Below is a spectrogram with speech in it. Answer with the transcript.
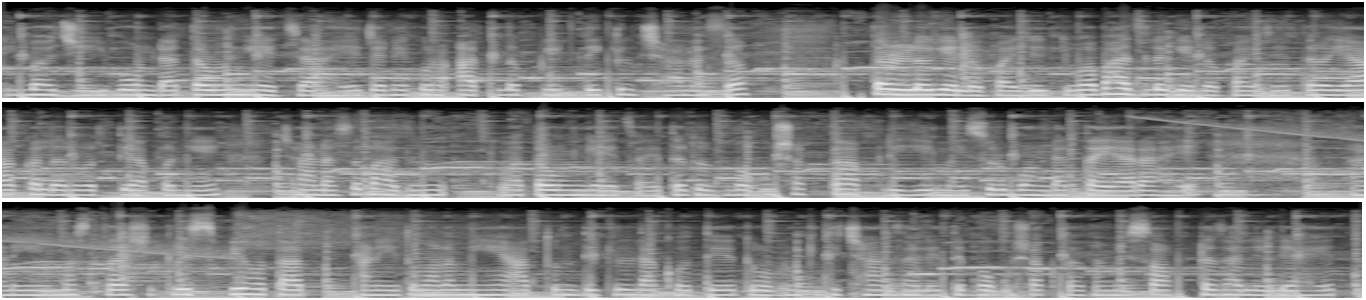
ही भाजी बोंडा तळून घ्यायचं आहे. जेणेकरून आतलं पीठ देखील छान असं तळलं गेलं पाहिजे किंवा भाजलं गेलं पाहिजे तर या कलरवरती आपण हे छान असं भाजून किंवा तळून घ्यायचं आहे. तर तुम्ही बघू शकता आपली ही म्हैसूर बोंडा तयार आहे. आणि मस्त अशी क्रिस्पी होतात. आणि तुम्हाला मी हे आतून देखील दाखवते. तोडून किती छान झाले ते बघू शकता तुम्ही. सॉफ्ट झालेले आहेत.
